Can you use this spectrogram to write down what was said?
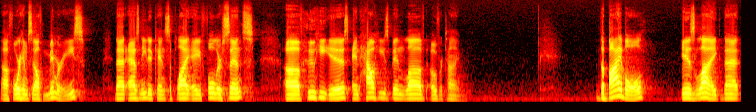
uh, for himself memories that, as needed, can supply a fuller sense of who he is and how he's been loved over time. The Bible is like that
